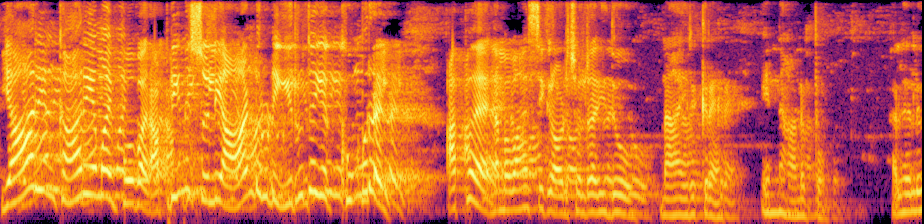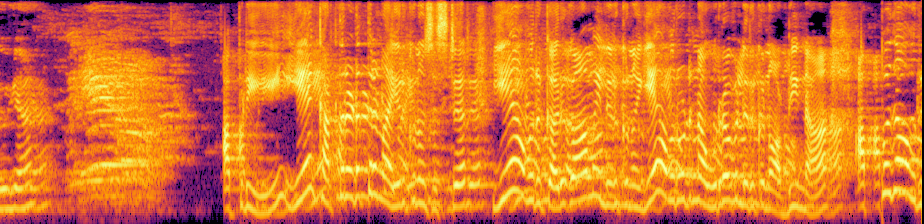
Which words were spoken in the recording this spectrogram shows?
யார் என் காரியமாய் போவார்? அப்படின்னு சொல்லி ஆண்டவருடைய இருதய குமுறல். அப்ப நம்ம வாசிக்கிறோம் அவர் சொல்றார் இதோ நான் இருக்கிறேன். என்ன அனுப்பும்? ஹalleluya அப்படி ஏன் கர்த்தரிடத்துல நான் இருக்கணும் சிஸ்டர் ஏன் அவருக்கு அருகாமையில் இருக்கணும்? ஏன் அவரோடு நான் உறவில் இருக்கணும்? அப்படின்னா அப்பதான் அவர்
